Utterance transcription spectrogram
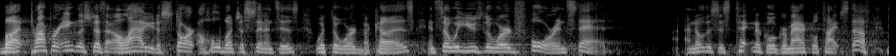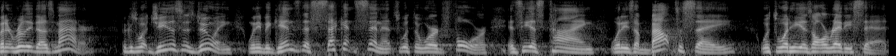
But proper English doesn't allow you to start a whole bunch of sentences with the word because, and so we use the word for instead. I know this is technical grammatical type stuff, but it really does matter. Because what Jesus is doing when he begins the second sentence with the word for is he is tying what he's about to say with what he has already said.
